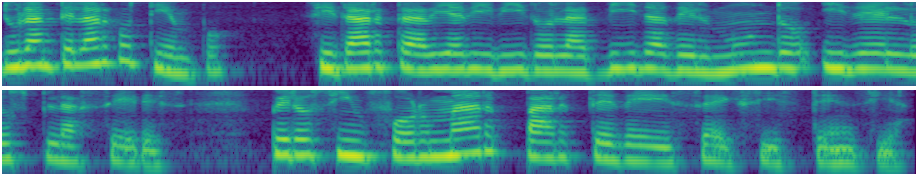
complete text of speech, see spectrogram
Durante largo tiempo, Siddhartha había vivido la vida del mundo y de los placeres, pero sin formar parte de esa existencia.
